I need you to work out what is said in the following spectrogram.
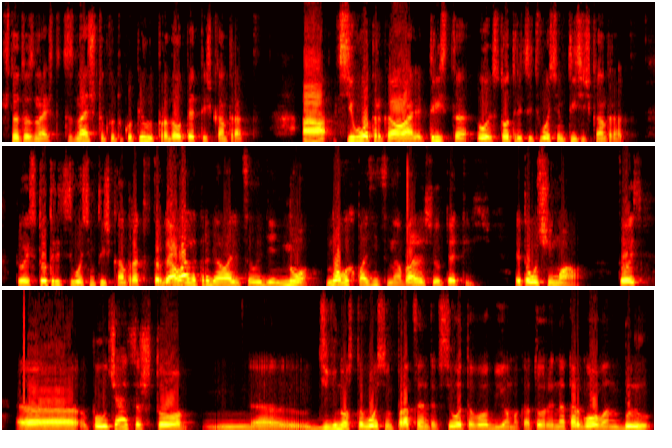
Что это значит? Это значит, что кто-то купил и продал 5 тысяч контрактов. А всего торговали 300, ой, 138 тысяч контрактов. То есть 138 тысяч контрактов торговали, торговали целый день, но новых позиций набрали всего 5 тысяч. Это очень мало. То есть э, получается, что 98% всего того объема, который наторгован был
